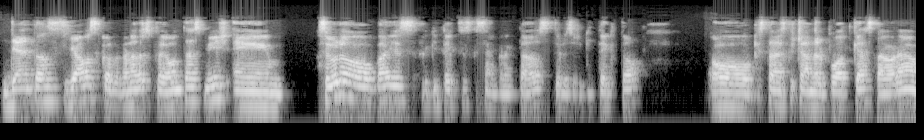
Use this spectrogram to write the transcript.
Ya entonces, sigamos con, con otras preguntas, Mish. Eh, seguro varios arquitectos que se han conectado, si tú eres arquitecto o que están escuchando el podcast ahora,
